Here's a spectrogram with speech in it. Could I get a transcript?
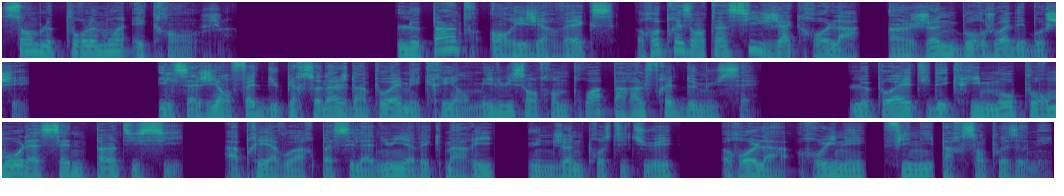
semble pour le moins étrange. Le peintre Henri Gervex représente ainsi Jacques Rollat, un jeune bourgeois débauché. Il s'agit en fait du personnage d'un poème écrit en 1833 par Alfred de Musset. Le poète y décrit mot pour mot la scène peinte ici, après avoir passé la nuit avec Marie, une jeune prostituée, Rolla, ruinée, finit par s'empoisonner.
